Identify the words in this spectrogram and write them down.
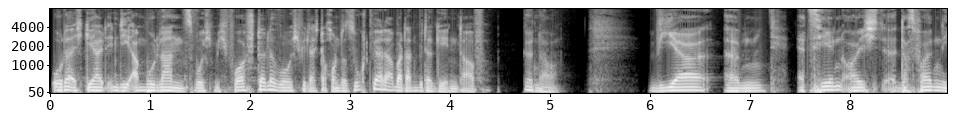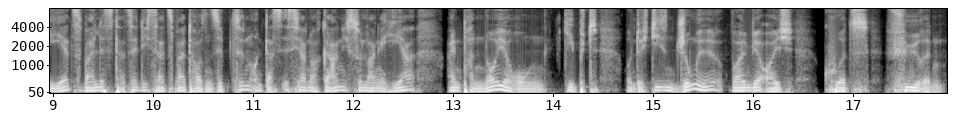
Oder ich gehe halt in die Ambulanz, wo ich mich vorstelle, wo ich vielleicht auch untersucht werde, aber dann wieder gehen darf. Genau. Wir ähm, erzählen euch das Folgende jetzt, weil es tatsächlich seit 2017, und das ist ja noch gar nicht so lange her, ein paar Neuerungen gibt. Und durch diesen Dschungel wollen wir euch kurz führen.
